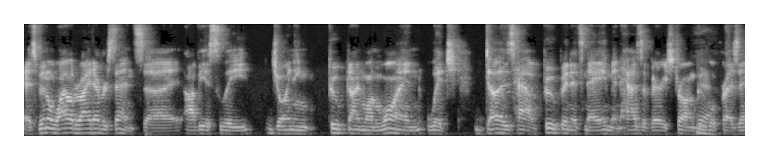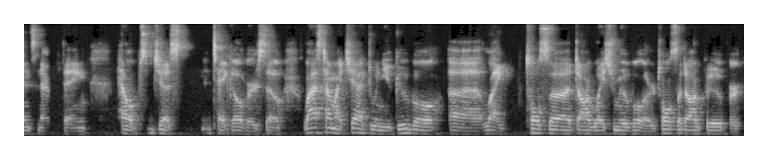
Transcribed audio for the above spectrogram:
it's been a wild ride ever since. Uh, obviously, joining Poop 911, which does have poop in its name and has a very strong Google yeah. presence and everything, helped just take over. So last time I checked, when you Google uh, like Tulsa dog waste removal or Tulsa dog poop or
